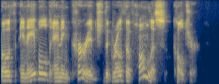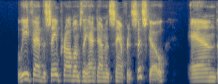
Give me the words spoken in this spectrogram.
both enabled and encouraged the growth of homeless culture. We've had the same problems they had down in San Francisco, and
